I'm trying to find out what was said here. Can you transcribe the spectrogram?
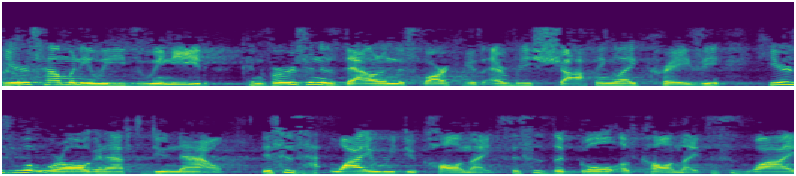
Here's how many leads we need. Conversion is down in this market because everybody's shopping like crazy. Here's what we're all going to have to do now. This is why we do call nights. This is the goal of call nights. This is why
